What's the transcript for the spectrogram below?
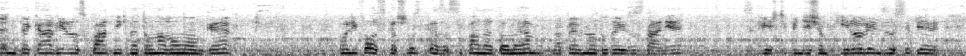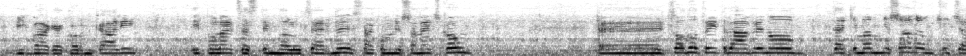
NPK, wieloskładnik na tą nową łąkę. Polifoska szóstka zasypana tona, na pewno tutaj zostanie z 250 kg, więc dosypię Big Baga kornkali i polecę z tym na lucerny, z taką mieszaneczką. E, Co do tej trawy, no takie mam mieszane uczucia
